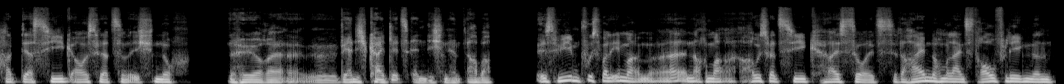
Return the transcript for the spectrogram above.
hat der Sieg auswärts natürlich noch eine höhere äh, Wertigkeit letztendlich. Ne? Aber ist wie im Fußball immer, äh, nach einem Auswärtssieg heißt so, jetzt daheim nochmal eins drauflegen, dann,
